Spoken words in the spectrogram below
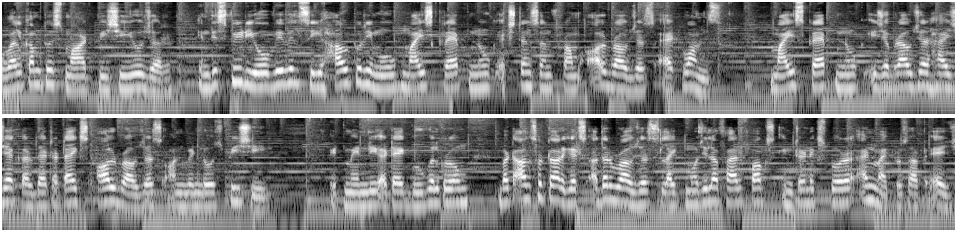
Welcome to Smart PC User. In this video, we will see how to remove My Scrap MyScrapNook extension from all browsers at once. My Scrap MyScrapNook is a browser hijacker that attacks all browsers on Windows PC. It mainly attacks Google Chrome but also targets other browsers like Mozilla Firefox, Internet Explorer and Microsoft Edge.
